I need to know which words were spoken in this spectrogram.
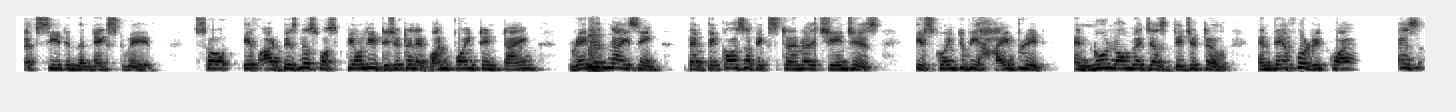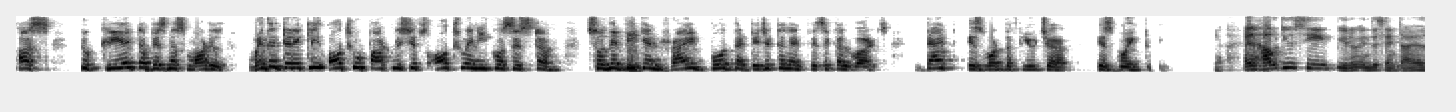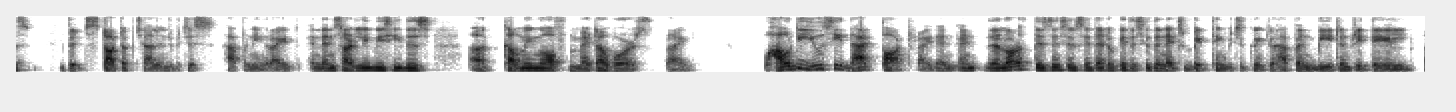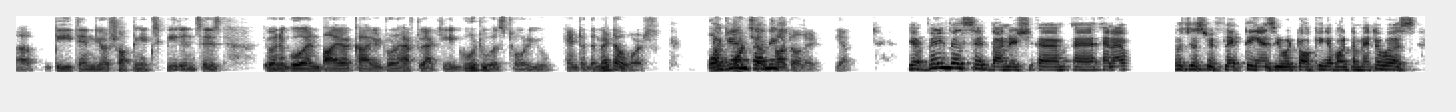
succeed in the next wave. So, if our business was purely digital at one point in time, recognizing mm. That because of external changes, it's going to be hybrid and no longer just digital, and therefore requires us to create a business model, whether directly or through partnerships or through an ecosystem, so that we hmm. can ride both the digital and physical worlds. That is what the future is going to be. Yeah. And how do you see, you know, in this entire the startup challenge which is happening, right? And then suddenly we see this uh, coming of metaverse, right? How do you see that part, right? And and there are a lot of businesses who say that okay, this is the next big thing which is going to happen, be it in retail, uh, be it in your shopping experiences. You want to go and buy a car, you don't have to actually go to a store. You enter the metaverse. What, Again, what's Danish, your thought on it? Yeah. Yeah, very well said, Danish. Um, uh, and I was just reflecting as you were talking about the metaverse.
